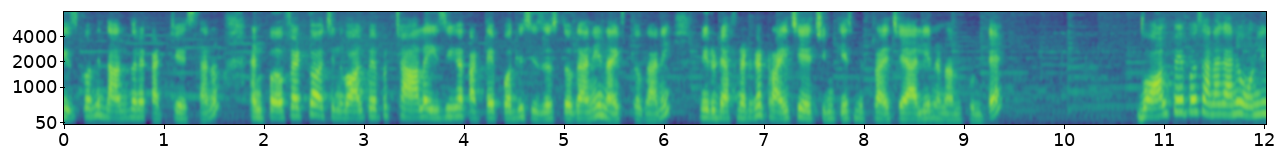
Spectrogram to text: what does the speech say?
తీసుకొని దాంతోనే కట్ చేస్తాను. అండ్ పర్ఫెక్ట్గా వచ్చింది. వాల్ పేపర్ చాలా ఈజీగా కట్ అయిపోద్ది సిజర్స్తో తో కానీ నైఫ్తో కానీ మీరు డెఫినెట్గా ట్రై చేయొచ్చు. ఇన్ కేస్ మీరు ట్రై చేయాలి అని అనుకుంటే. వాల్ పేపర్స్ అనగానే ఓన్లీ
